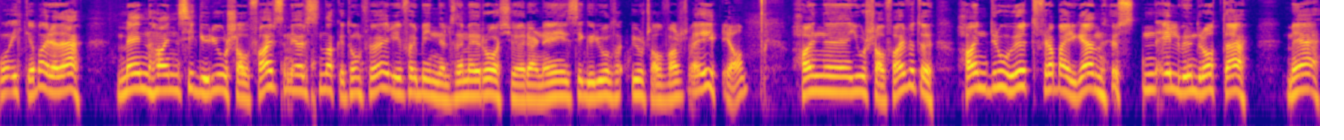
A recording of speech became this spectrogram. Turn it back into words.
Og ikke bare det, men han Sigurd Jorsalfar, som vi har snakket om før i forbindelse med råkjørerne i Sigurd Jorsalfars vei, Ja. han Jorsalfar, vet du, han dro ut fra Bergen høsten 1108 med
